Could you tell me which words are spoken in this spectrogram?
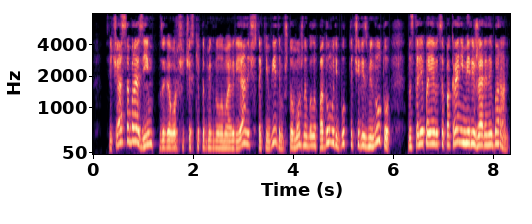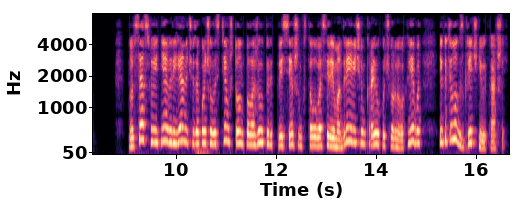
— Сейчас сообразим, — заговорщически подмигнул ему Аверьяныч с таким видом, что можно было подумать, будто через минуту на столе появится по крайней мере жареный баран. Но вся суетня Аверьяныча закончилась тем, что он положил перед присевшим к столу Василием Андреевичем краюху черного хлеба и котелок с гречневой кашей.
